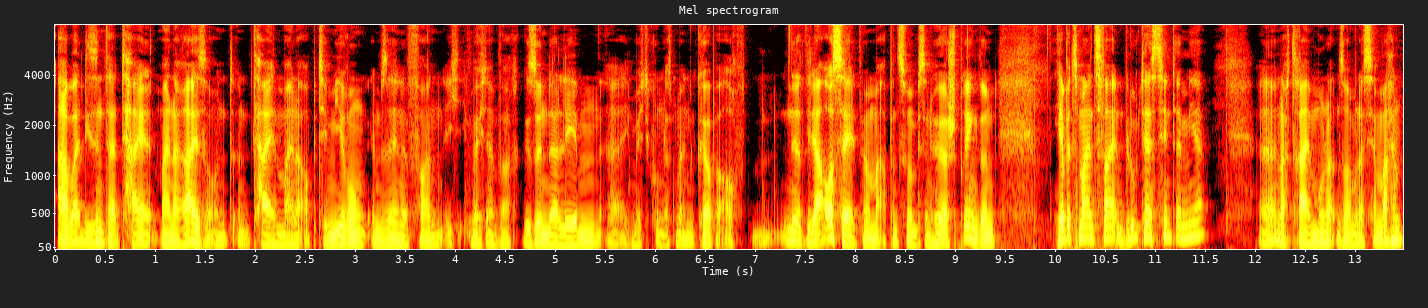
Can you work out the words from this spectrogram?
aber die sind halt Teil meiner Reise und, und Teil meiner Optimierung im Sinne von, ich, ich, möchte einfach gesünder leben. Äh, ich möchte gucken, dass mein Körper auch wieder aushält, wenn man ab und zu ein bisschen höher springt. Und ich habe jetzt meinen zweiten Bluttest hinter mir. Äh, nach drei Monaten soll man das ja machen.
